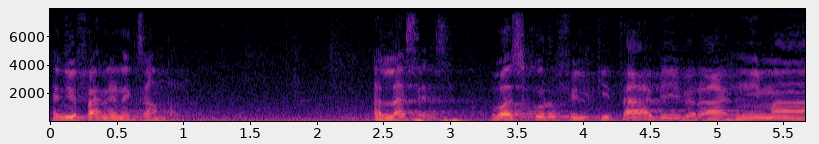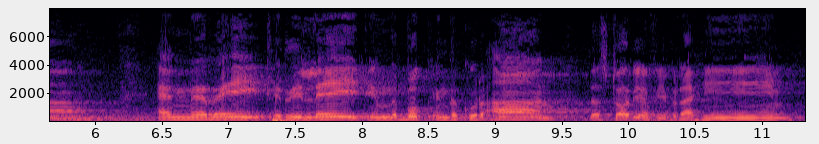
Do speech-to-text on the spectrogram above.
and you find an example. Allah says, Waskur fil kitab Ibrahima and narrate, relate in the book, in the Quran, the story of Ibrahim.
